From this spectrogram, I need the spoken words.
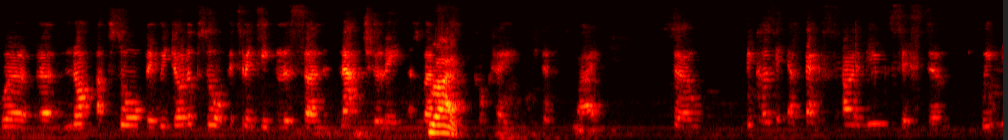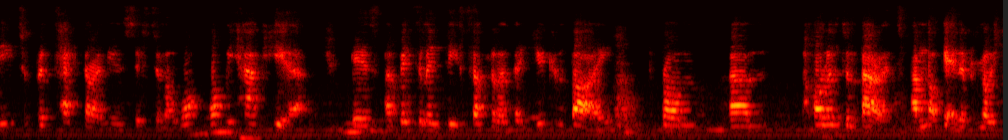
we're uh, not absorbing, we don't absorb vitamin D from the sun naturally as well right. as Caucasians right? So because it affects our immune system, we need to protect our immune system. And what, what we have here is a vitamin D supplement that you can buy from um, Holland and Barrett. I'm not getting a promotion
